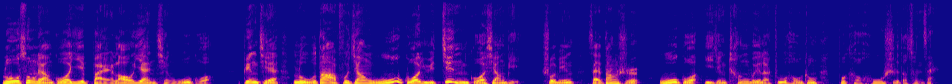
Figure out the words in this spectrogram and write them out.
鲁宋两国以百劳宴请吴国，并且鲁大夫将吴国与晋国相比。说明，在当时，吴国已经成为了诸侯中不可忽视的存在。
